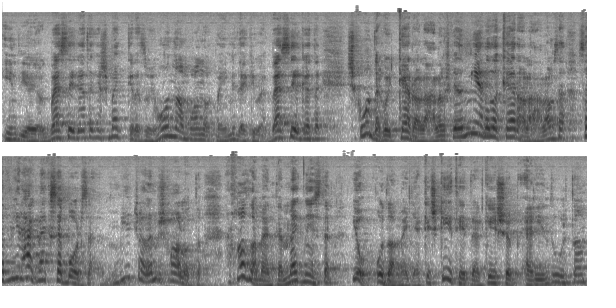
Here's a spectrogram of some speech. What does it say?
indiaiak beszélgetek, és megkérdeztem, hogy honnan vannak, mert mindenkivel beszélgetek, és akkor mondták, hogy Kerala állam, és kérdeztem, milyen az a Kerala állam? Az a világ legszebb ország. Miért nem is hallottam? Hát hazamentem, megnéztem, jó, oda megyek, és két héttel később elindultam,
